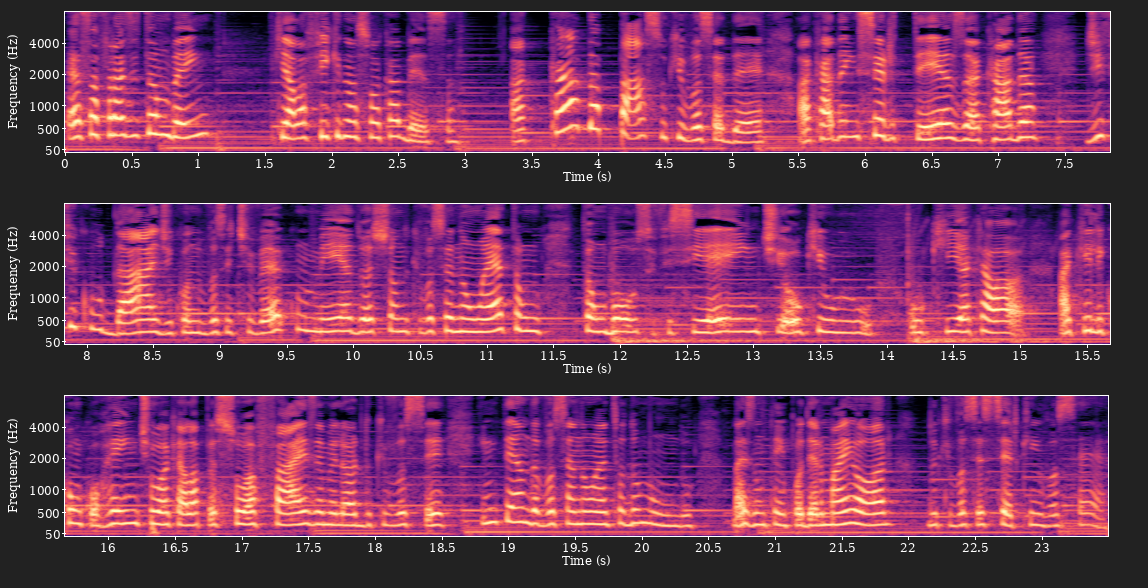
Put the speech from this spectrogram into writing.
essa frase também que ela fique na sua cabeça. A cada passo que você der, a cada incerteza, a cada dificuldade, quando você tiver com medo, achando que você não é tão, tão bom o suficiente, ou que o, o que aquela, aquele concorrente ou aquela pessoa faz é melhor do que você, entenda, você não é todo mundo, mas não tem poder maior do que você ser quem você é.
